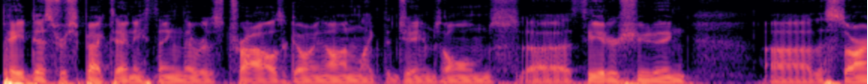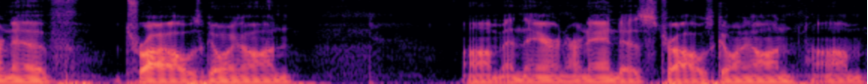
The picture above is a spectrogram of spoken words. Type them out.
pay disrespect to anything. There was trials going on, like the James Holmes uh, theater shooting, uh, the Tsarnaev trial was going on, um, and the Aaron Hernandez trial was going on. Um,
